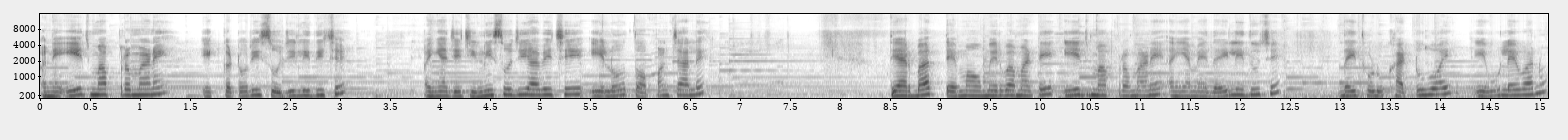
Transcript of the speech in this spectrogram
અને એ જ માપ પ્રમાણે એક કટોરી સોજી લીધી છે. અહીંયા જે ઝીણી સોજી આવે છે, એ લો, તો પણ ચાલે. ત્યારબાદ તેમાં ઉમેરવા માટે એ જ માપ પ્રમાણે અહીંયા મેં દહીં લીધું છે. દહીં થોડું ખાટું હોય એવું લેવાનું.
